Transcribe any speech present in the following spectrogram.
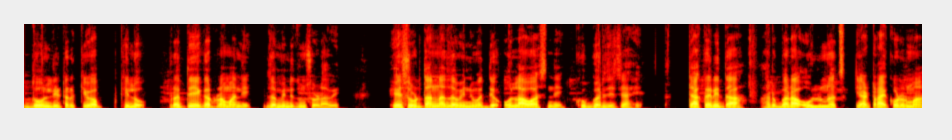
दोन लिटर किंवा किलो प्रति एकरप्रमाणे जमिनीतून सोडावे. हे सोडताना जमिनीमध्ये ओलावा असणे खूप गरजेचे आहे. त्याकरिता हरभरा ओलूनच या ट्रायकोडर्मा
